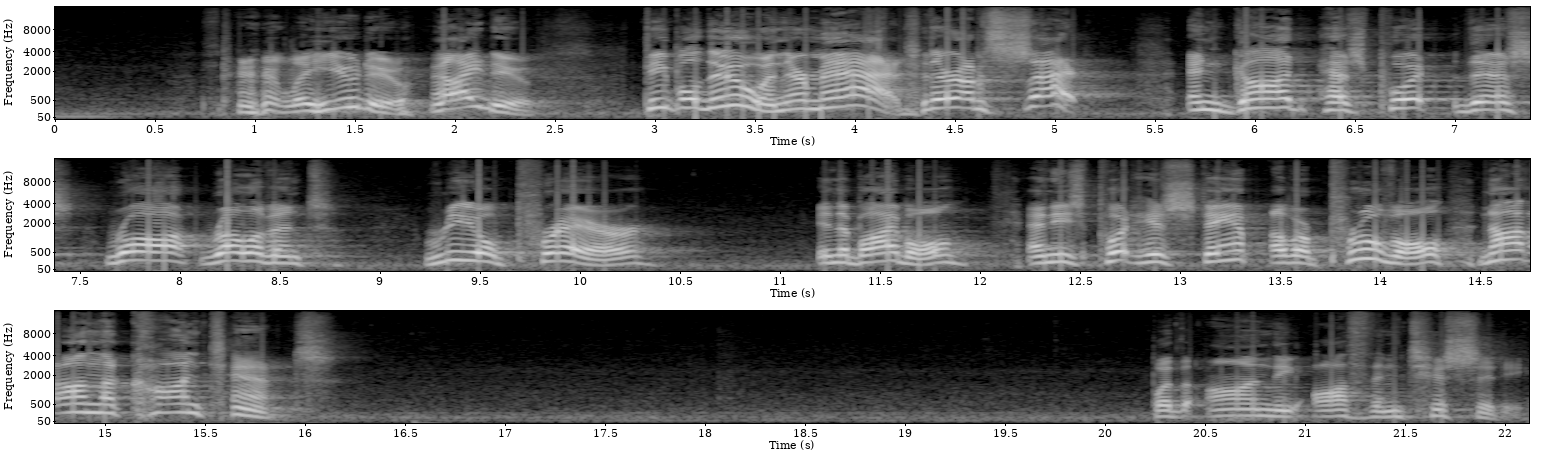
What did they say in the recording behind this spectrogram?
Apparently, you do. I do. People do, and they're mad. They're upset. And God has put this raw, relevant, real prayer in the Bible, and He's put His stamp of approval not on the content, but on the authenticity.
